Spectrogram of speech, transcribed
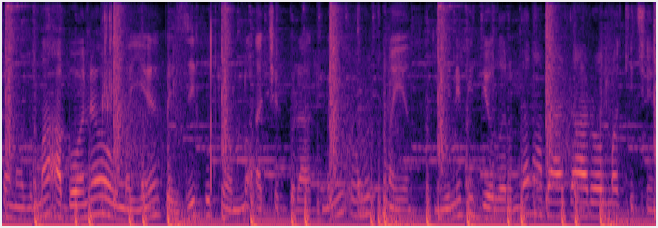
Kanalıma abone olmayı ve zil butonunu açık bırakmayı unutmayın. Yeni videolarımdan haberdar olmak için.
